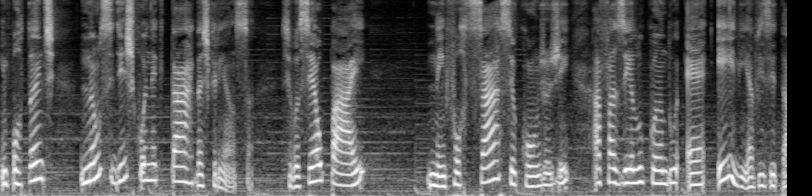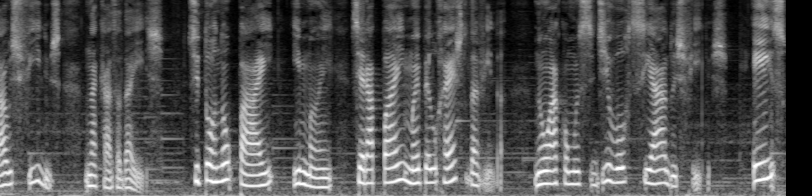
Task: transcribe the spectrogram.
Importante não se desconectar das crianças se você é o pai, nem forçar seu cônjuge a fazê-lo quando é ele a visitar os filhos na casa da ex. Se tornou pai e mãe, será pai e mãe pelo resto da vida. Não há como se divorciar dos filhos. Ex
